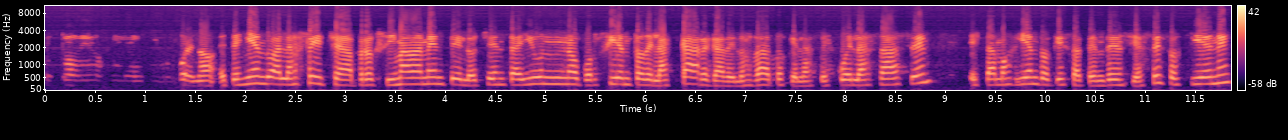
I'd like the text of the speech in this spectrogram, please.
Esto de 2021? Bueno, eh, teniendo a la fecha aproximadamente el 81% de la carga de los datos que las escuelas hacen, estamos viendo que esa tendencia se sostiene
